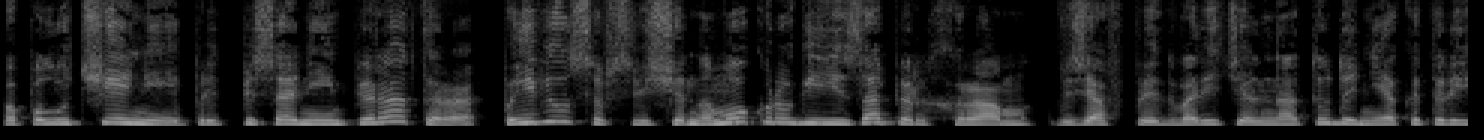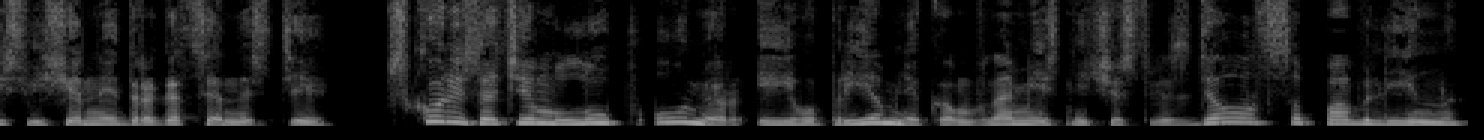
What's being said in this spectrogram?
по получении предписания императора появился в священном округе и запер храм, взяв предварительно оттуда некоторые священные драгоценности. Вскоре затем Луп умер, и его преемником в наместничестве сделался Павлин.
